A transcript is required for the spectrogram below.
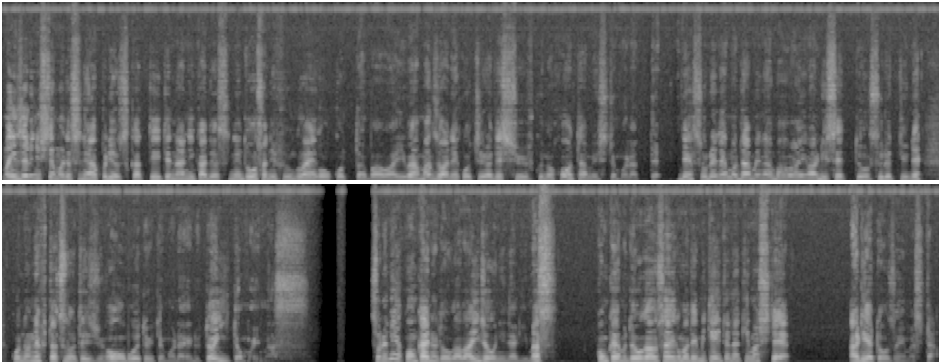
まあ、いずれにしてもですね、アプリを使っていて何かですね、動作に不具合が起こった場合は、まずはね、こちらで修復の方を試してもらって、で、それでもダメな場合はリセットをするっていうね、このね、2つの手順を覚えておいてもらえるといいと思います。それでは今回の動画は以上になります。今回も動画を最後まで見ていただきまして、ありがとうございました。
